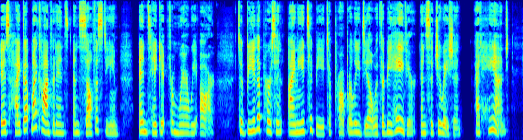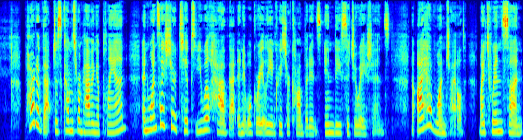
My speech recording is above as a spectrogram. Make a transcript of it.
is hike up my confidence and self esteem and take it from where we are to be the person I need to be to properly deal with the behavior and situation at hand. Part of that just comes from having a plan. And once I share tips, you will have that and it will greatly increase your confidence in these situations. Now, I have one child, my twin son,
